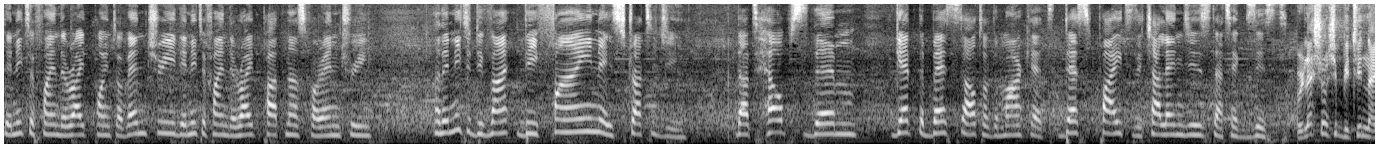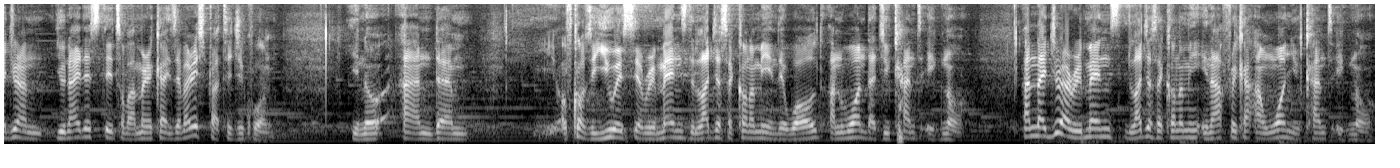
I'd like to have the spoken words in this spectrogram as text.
they need to find the right point of entry, they need to find the right partners for entry, and they need to define a strategy that helps them get the best out of the market despite the challenges that exist. Relationship between Nigeria and United States of America is a very strategic one, you know, and um, of course the USA remains the largest economy in the world and one that you can't ignore. And Nigeria remains the largest economy in Africa and one you can't ignore.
